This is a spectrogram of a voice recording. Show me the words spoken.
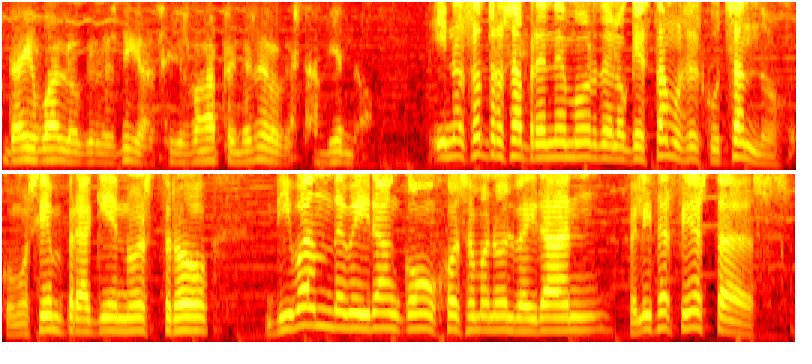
da igual lo que les digas, ellos van a aprender de lo que están viendo. Y nosotros aprendemos de lo que estamos escuchando, como siempre aquí en nuestro diván de Beirán con José Manuel Beirán. Felices fiestas.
